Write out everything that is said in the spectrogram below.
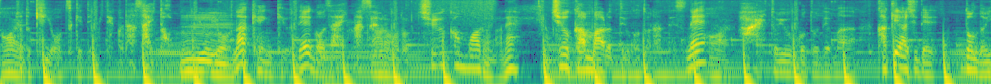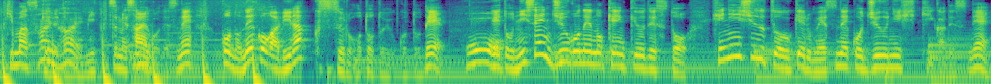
はい。ちょっと気をつけてみてくださいというような研究でございます。なるほど。中間もあるんだね。中間もあるということなんですね。ははい、ということで、まあ、駆け足でどんどんいきますけれども、はいはい。3つ目最後ですね、今度猫がリラックスする音ということで、えー、と2015年の研究ですと避妊手術を受けるメス猫12匹がですね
